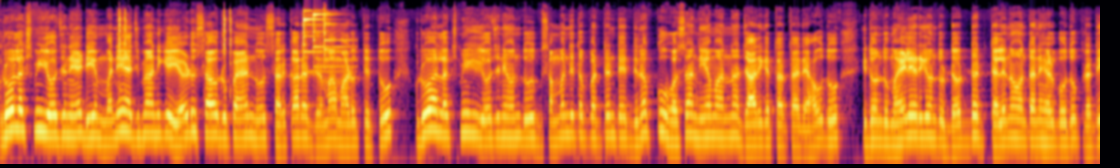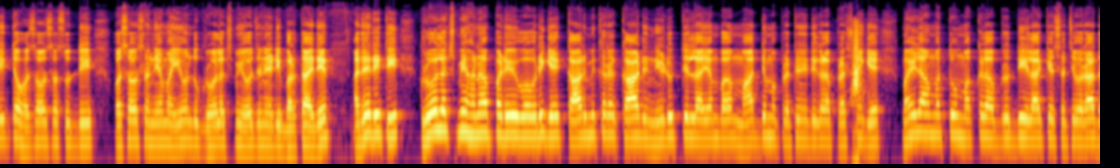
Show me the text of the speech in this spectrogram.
ಗೃಹಲಕ್ಷ್ಮಿ ಯೋಜನೆಯಡಿ ಮನೆ ಯಜಮಾನಿಗೆ ಎರಡು ಸಾವಿರ ರೂಪಾಯಿಯನ್ನು ಸರ್ಕಾರ ಜಮಾ ಮಾಡುತ್ತಿತ್ತು. ಗೃಹಲಕ್ಷ್ಮಿ ಯೋಜನೆ ಒಂದು ಸಂಬಂಧಿತಪಟ್ಟಂತೆ ದಿನಕ್ಕೂ ಹೊಸ ನಿಯಮವನ್ನು ಜಾರಿಗೆ ತರ್ತಾ ಇದೆ. ಹೌದು, ಇದೊಂದು ಮಹಿಳೆಯರಿಗೆ ಒಂದು ದೊಡ್ಡ ತಲೆನೋವು ಅಂತಾನೆ ಹೇಳ್ಬೋದು. ಪ್ರತಿನಿತ್ಯ ಹೊಸ ಹೊಸ ಸುದ್ದಿ, ಹೊಸ ಹೊಸ ನಿಯಮ ಈ ಒಂದು ಗೃಹಲಕ್ಷ್ಮಿ ಯೋಜನೆಯಡಿ ಬರ್ತಾ ಇದೆ. ಅದೇ ರೀತಿ ಗೃಹಲಕ್ಷ್ಮಿ ಹಣ ಪಡೆಯುವವರಿಗೆ ಕಾರ್ಮಿಕರ ಕಾರ್ಡ್ ನೀಡುತ್ತಿಲ್ಲ ಎಂಬ ಮಾಧ್ಯಮ ಪ್ರತಿನಿಧಿಗಳ ಪ್ರಶ್ನೆಗೆ ಮಹಿಳಾ ಮತ್ತು ಮಕ್ಕಳ ಅಭಿವೃದ್ಧಿ ಇಲಾಖೆ ಸಚಿವರಾದ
